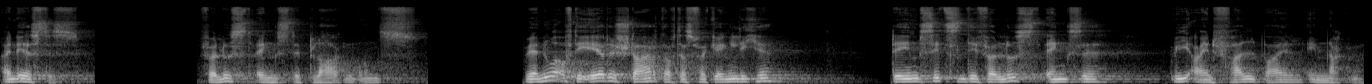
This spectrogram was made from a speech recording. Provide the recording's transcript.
Ein erstes. Verlustängste plagen uns. Wer nur auf die Erde starrt, auf das Vergängliche, dem sitzen die Verlustängste wie ein Fallbeil im Nacken.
